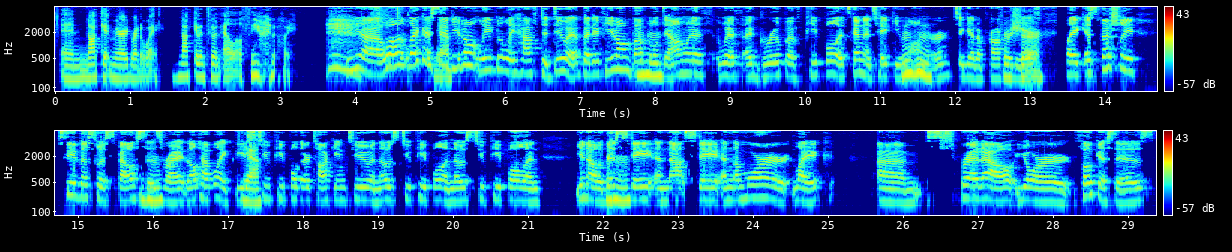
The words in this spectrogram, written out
and not get married right away, not get into an LLC right away yeah well like i said yeah. you don't legally have to do it but if you don't buckle mm-hmm. down with with a group of people it's going to take you mm-hmm. longer to get a property sure. like especially see this with spouses mm-hmm. right they'll have like these yeah. two people they're talking to and those two people and those two people and you know this mm-hmm. state and that state and the more like um, spread out your focus is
